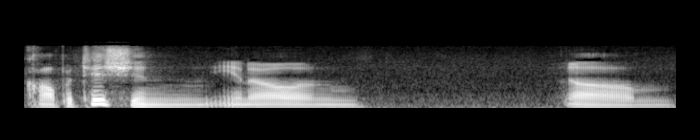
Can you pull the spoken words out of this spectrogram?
competition, you know, and, um,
